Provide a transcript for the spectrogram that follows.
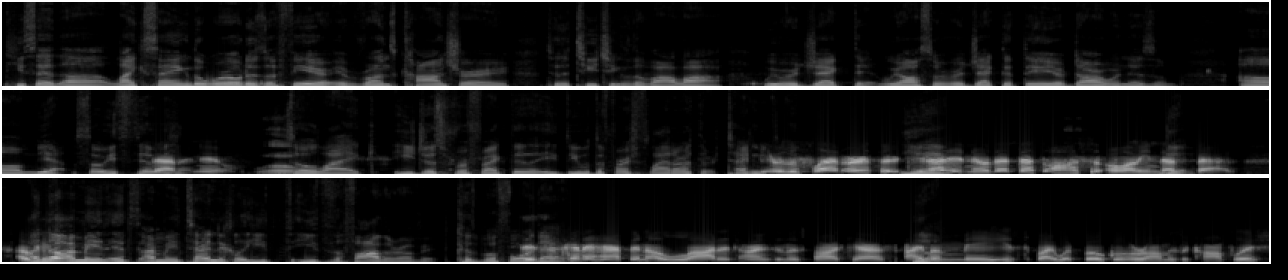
he said uh like saying the world is a fear, it runs contrary to the teachings of Allah. We reject it. We also reject the theory of Darwinism. Um, yeah, so he still That I knew. Whoa. so like he just reflected he, he was the first flat earther technically. He was a flat earther. Dude, Yeah. I didn't know that. That's awesome. Oh, I mean, that's Yeah. bad. I know. I mean, it's. I mean, technically, he he's the father of it. Because before This that, is going to happen a lot of times in this podcast. I'm Yeah. amazed by what Boko Haram has accomplished,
